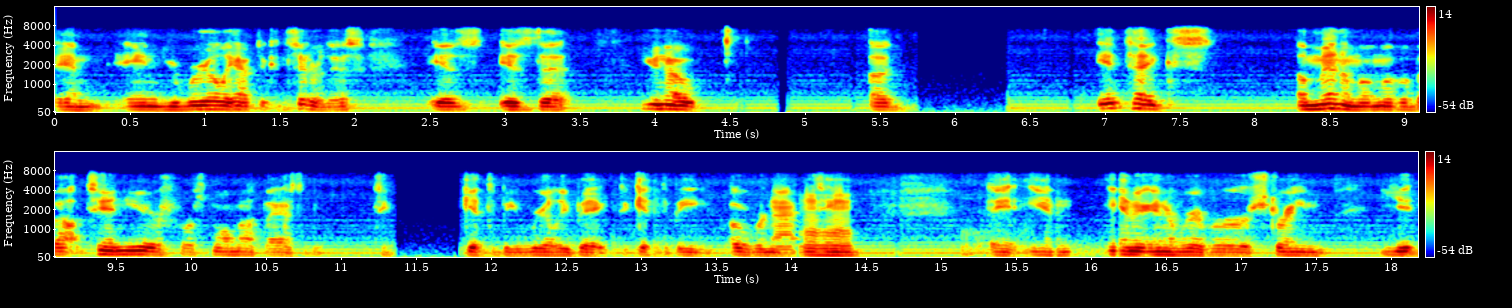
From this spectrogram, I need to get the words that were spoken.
and and you really have to consider this, is is that you know, uh, it takes a minimum of about ten years for a smallmouth bass to get to be really big, to get to be over 19 Mhm. in in a, in a river or stream. You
